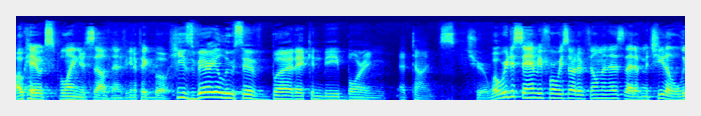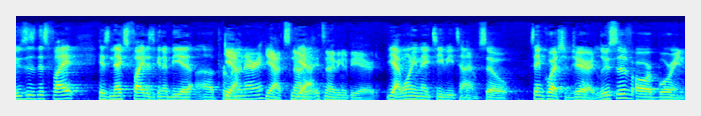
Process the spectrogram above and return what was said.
Okay, explain yourself then if you're going to pick both. He's very elusive, but it can be boring at times. Sure. What were we just saying before we started filming this? That if Machida loses this fight, his next fight is going to be a, a preliminary. Yeah, yeah it's not. Yeah. It's not even gonna be aired. Yeah, it won't even make TV time. So, same question, Jared. Elusive or boring?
